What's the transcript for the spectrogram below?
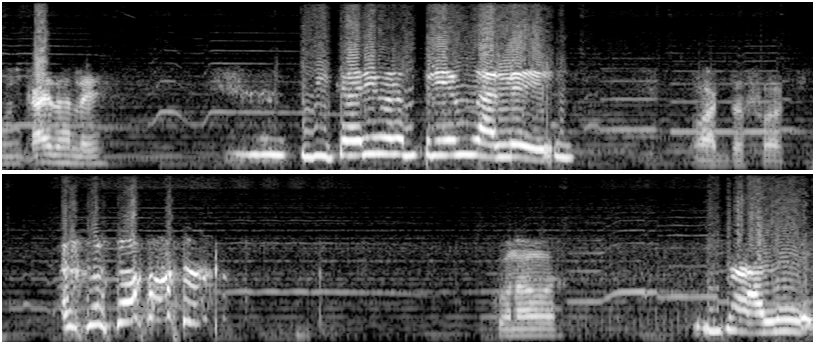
मग काय झालंय? भिकारी मला प्रेम झाले. वाट द फक कोणावर? झाले.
